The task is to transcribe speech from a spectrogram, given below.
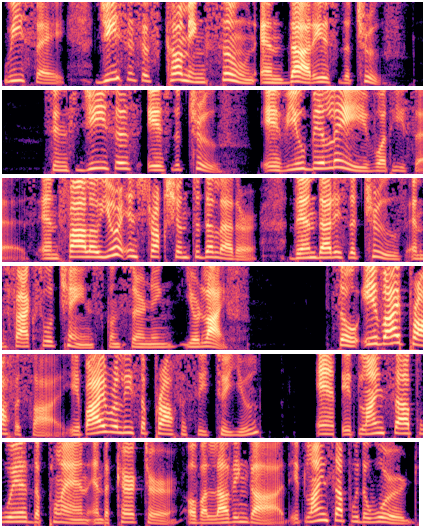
We say, Jesus is coming soon, and that is the truth. Since Jesus is the truth, if you believe what he says and follow your instruction to the letter, then that is the truth, and the facts will change concerning your life. So if I prophesy, if I release a prophecy to you, and it lines up with the plan and the character of a loving God. It lines up with the word.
